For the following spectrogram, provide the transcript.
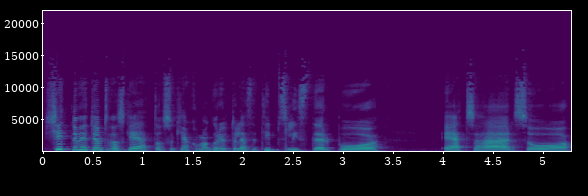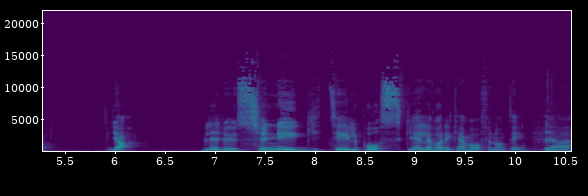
shit nu vet jag inte vad jag ska äta och så kanske man går ut och läser tipslister på ät så här så ja blir du snygg till påsk eller vad det kan vara för någonting. Ja.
